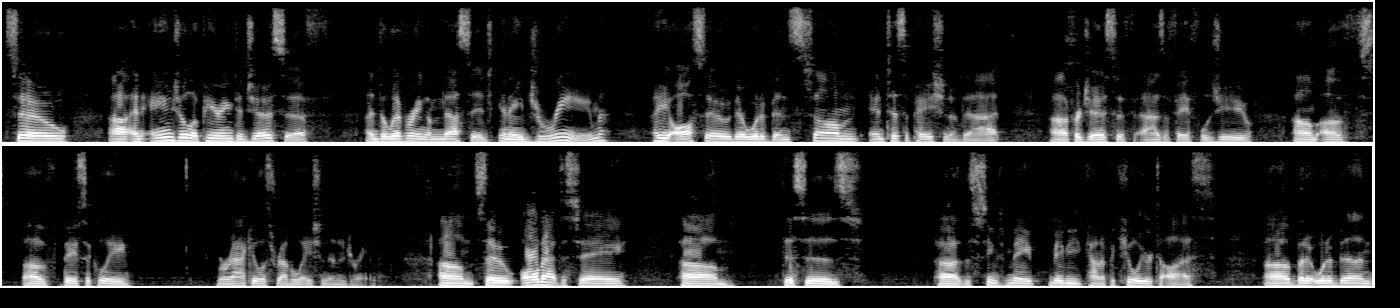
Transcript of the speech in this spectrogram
So, uh, an angel appearing to Joseph and delivering a message in a dream, he also, there would have been some anticipation of that uh, for Joseph as a faithful Jew um, of, of basically miraculous revelation in a dream. Um, so, all that to say, um, this is uh, this seems may, maybe kind of peculiar to us, uh, but it would have been,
